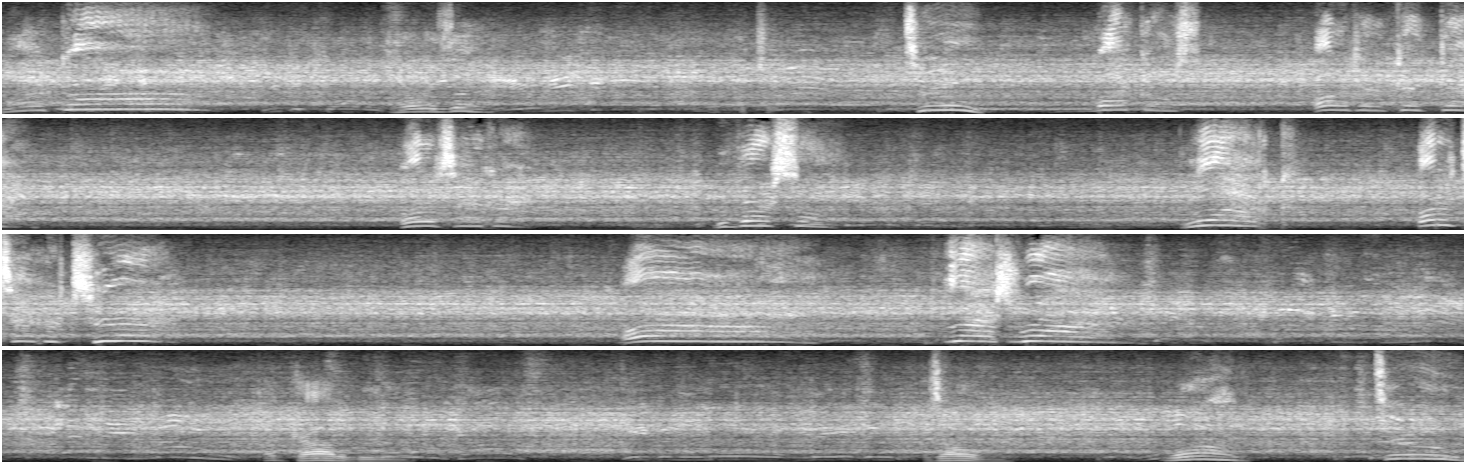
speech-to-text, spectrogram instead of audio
Michael. You could call this How was that? Here we go. Two. Michaels. Undertaker out. Undertaker. Reversal. Lock. Undertaker two. Oh. Last ride. That gotta be it. It's over. One, two,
